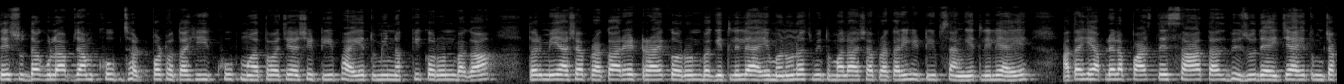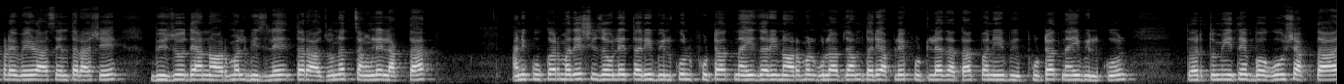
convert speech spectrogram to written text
ते सुद्धा गुलाबजाम खूप झटपट होता. ही खूप महत्त्वाची अशी टीप आहे. तुम्ही नक्की करून बघा. तर मी अशा प्रकारे ट्राय करून बघितलेले आहे. म्हणूनच मी तुम्हाला अशा प्रकारे ही टीप सांगितलेली आहे. आता हे आपल्याला पाच ते सहा तास भिजू द्यायचे आहे. तुमच्याकडे वेळ असेल तर असे भिजू द्या. नॉर्मल भिजले तर अजूनच चांगले लागतात. आणि कुकरमध्ये शिजवले तरी बिलकुल फुटत नाही. जरी नॉर्मल गुलाबजाम तरी आपले फुटल्या जातात पण हे फुटत नाही बिलकुल. तर तुम्ही इथे बघू शकता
